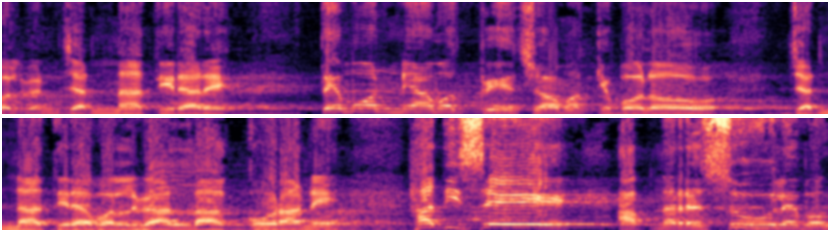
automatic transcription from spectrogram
বলবেন, জান্নাতীরা রে, তেমন নিয়ামত পেয়েছ আমাকে বলো। জান্নাতীরা বলবে, আল্লাহ কোরআনে, হাদিসে আপনার রসুল এবং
